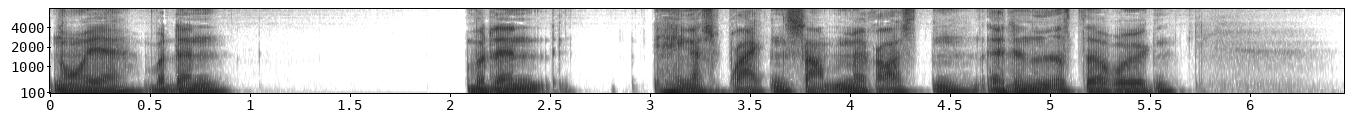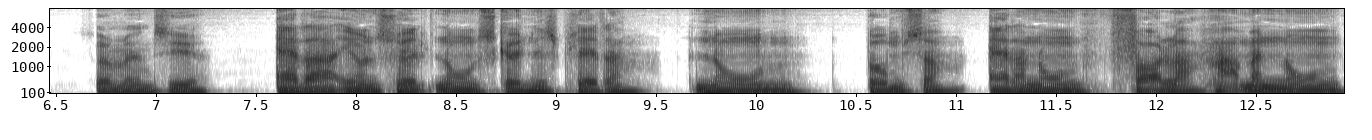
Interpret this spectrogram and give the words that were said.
når ja, hvordan, hvordan hænger sprækken sammen med resten af det nederste af ryggen. som man siger. Er der eventuelt nogle skønhedspletter, nogle bumser? Er der nogle folder? Har man nogle...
